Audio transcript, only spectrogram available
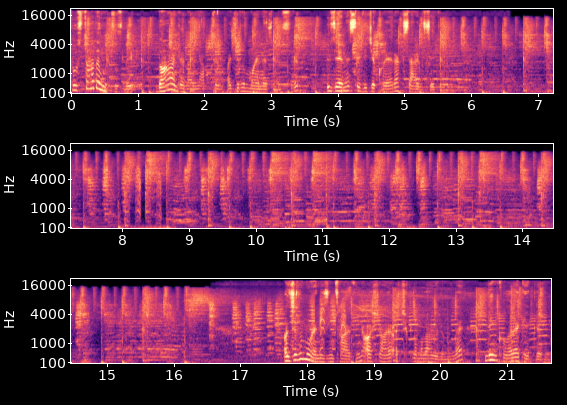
Tostadamı tuzlayıp daha önceden yaptığım acılı mayonezimi sürüp üzerine sevice koyarak servis ediyorum. Acılı mayonezin tarifini aşağıya açıklamalar bölümüne link olarak ekledim.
